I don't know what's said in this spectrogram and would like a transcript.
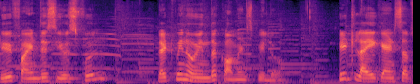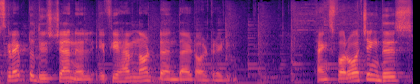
Do you find this useful? Let me know in the comments below. Hit like and subscribe to this channel if you have not done that already. Thanks for watching this.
